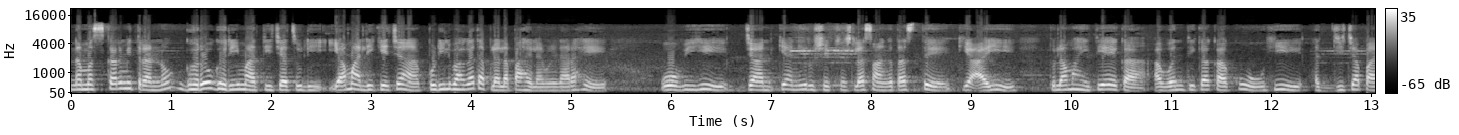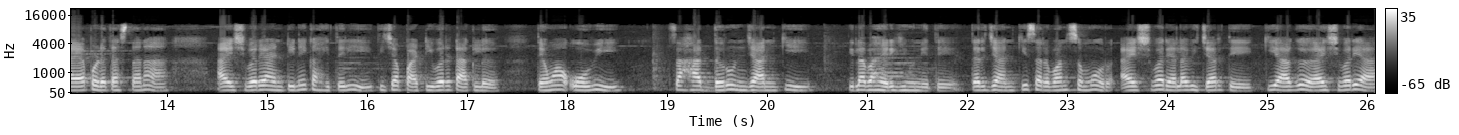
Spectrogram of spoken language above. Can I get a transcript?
नमस्कार मित्रांनो घरोघरी मातीच्या चुली या मालिकेच्या पुढील भागात आपल्याला पाहायला मिळणार आहे. ओवी ही जानकी आणि ऋषिकेशला सांगत असते की आई तुला माहिती आहे का? अवंतिका काकू ही आजीच्या पाया पडत असताना ऐश्वर्या आंटीने काहीतरी तिच्या पाठीवर टाकलं. तेव्हा ओवीचा हात धरून जानकी तिला बाहेर घेऊन येते. तर जानकी सर्वांसमोर ऐश्वर्याला विचारते की अगं ऐश्वर्या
